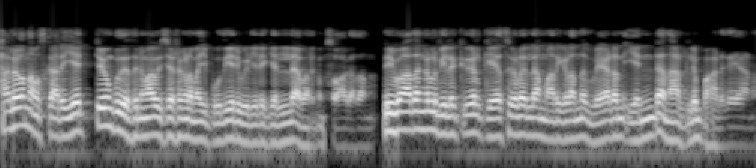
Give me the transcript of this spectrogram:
ഹലോ നമസ്കാരം. ഏറ്റവും പുതിയ സിനിമാ വിശേഷങ്ങളുമായി പുതിയൊരു വീഡിയോയിലേക്ക് എല്ലാവർക്കും സ്വാഗതം. വിവാദങ്ങൾ വിലക്കുകൾ കേസുകളെല്ലാം മറികടന്ന് വേടൻ എന്റെ നാട്ടിലും പാടുകയാണ്.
